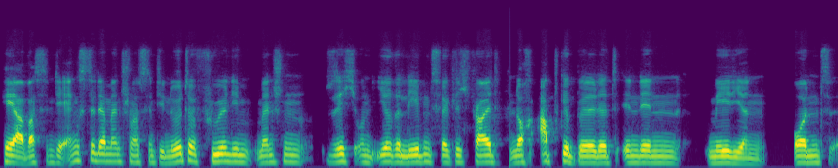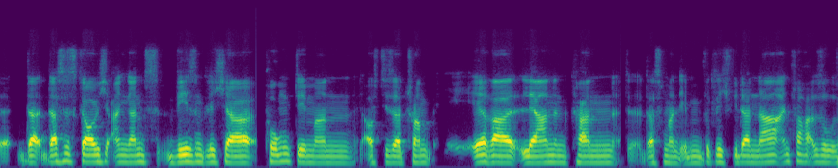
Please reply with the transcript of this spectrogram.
her? Was sind die Ängste der Menschen? Was sind die Nöte? Fühlen die Menschen sich und ihre Lebenswirklichkeit noch abgebildet in den Medien? Und äh, das ist, glaube ich, ein ganz wesentlicher Punkt, den man aus dieser Trump Ära lernen kann, dass man eben wirklich wieder nah, einfach, also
